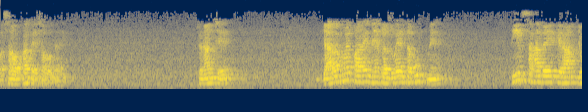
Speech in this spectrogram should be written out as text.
بسا اوقات ایسا ہوتا ہے۔ چنانچہ گیارہویں پارے میں غزوہ تبوک میں تین صحابہ کرام جو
